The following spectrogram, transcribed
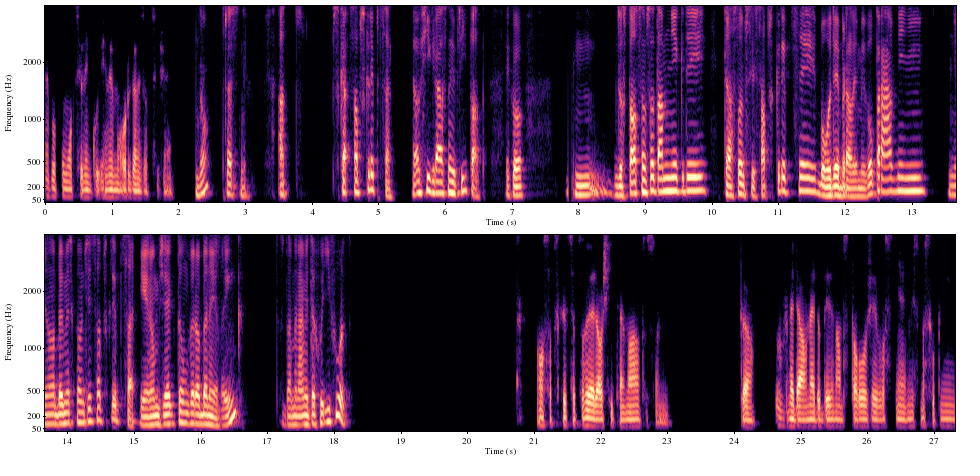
Nebo pomocí linku i mimo organizaci, že? No, přesně. A subskripce. Další krásný případ. Jako dostal jsem se tam někdy, dal jsem si subskripci, bo odebrali mi oprávnění, měla by mi skončit subskripce, jenomže je k tomu vyrobený link, to znamená, mi to chodí furt. No, subskripce to je další téma, to jsem v nedávné době nám stalo, že vlastně my jsme schopni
